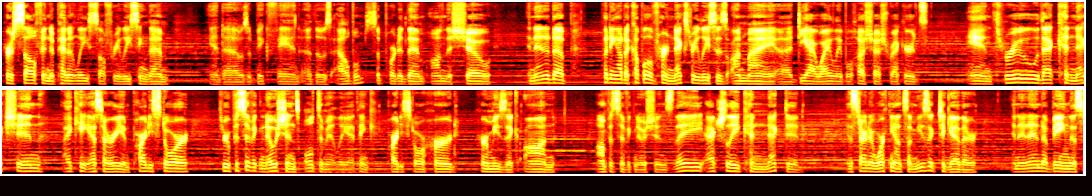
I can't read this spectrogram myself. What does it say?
herself independently, self releasing them. And uh, I was a big fan of those albums, supported them on the show, and ended up putting out a couple of her next releases on my uh, DIY label, Hush Hush Records. And through that connection, IKSRE and Party Store, through Pacific Notions, ultimately, I think Party Store heard her music on on Pacific Notions. They actually connected and started working on some music together, and it ended up being this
